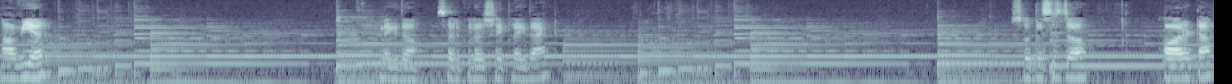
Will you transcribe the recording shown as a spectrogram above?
Now here make the circular shape like that. So this is the aorta.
